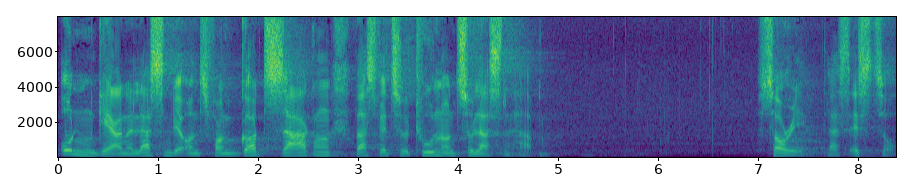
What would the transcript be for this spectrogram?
Ungerne lassen wir uns von Gott sagen, was wir zu tun und zu lassen haben. Sorry, das ist so.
